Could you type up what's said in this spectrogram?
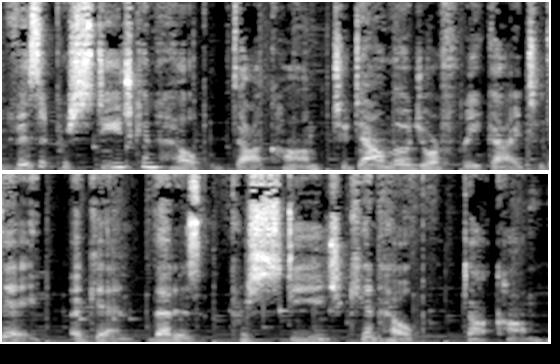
Visit prestigecanhelp.com to download your free guide today. Again, that is prestigecanhelp.com.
